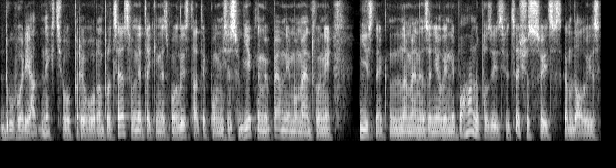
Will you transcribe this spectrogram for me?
другорядних цього переговорного процесу. Вони так і не змогли стати повністю суб'єктними. В певний момент вони дійсно, як на мене, зайняли непогану позицію. Це що стосується скандалу із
